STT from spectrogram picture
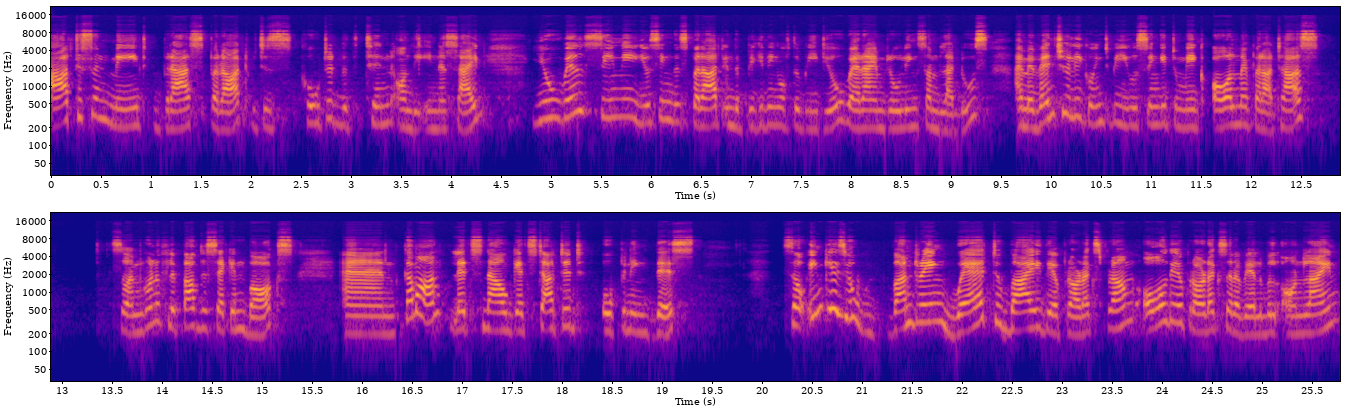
artisan made brass parat which is coated with tin on the inner side. You will see me using this parat in the beginning of the video where I am rolling some laddus. I'm eventually going to be using it to make all my paratas. So I'm going to flip out the second box and come on, let's now get started opening this. So in case you're wondering where to buy their products from, all their products are available online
